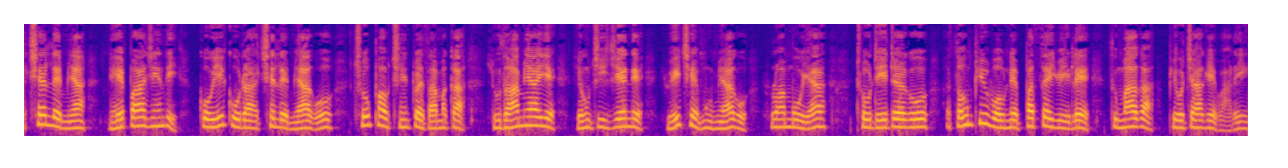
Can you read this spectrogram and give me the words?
အချက်လက်များနှဲပါခြင်းသည် ကိုယ်ရေးကိုယ်တာအချက်လက်များကို ချိုးဖောက်ခြင်းအတွက်သာမက လူသားများရဲ့ယုံကြည်ခြင်းနဲ့ရွေးချယ်မှုများကိုလွှမ်းမိုးရန်ထို data ကိုအသုံးပြုပုံနဲ့ပတ်သက်၍လည်းသူမကပြောကြားခဲ့ပါတယ်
